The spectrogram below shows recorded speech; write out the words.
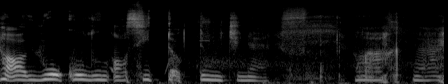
Ya yok olun asit döktüm içine. Ah, ah.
